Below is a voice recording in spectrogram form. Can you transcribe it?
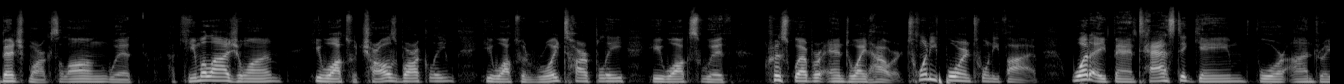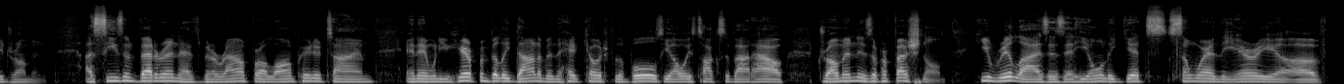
benchmarks, along with Hakeem Olajuwon, he walks with Charles Barkley. He walks with Roy Tarpley. He walks with Chris Webber and Dwight Howard. 24 and 25. What a fantastic game for Andre Drummond. A seasoned veteran that has been around for a long period of time. And then when you hear from Billy Donovan, the head coach for the Bulls, he always talks about how Drummond is a professional. He realizes that he only gets somewhere in the area of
